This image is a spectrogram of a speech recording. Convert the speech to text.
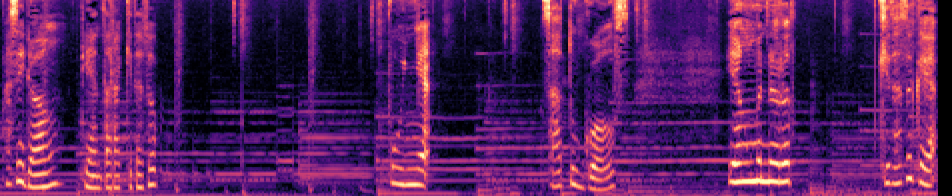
Pasti dong di antara kita tuh Punya satu goals Yang menurut kita tuh kayak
